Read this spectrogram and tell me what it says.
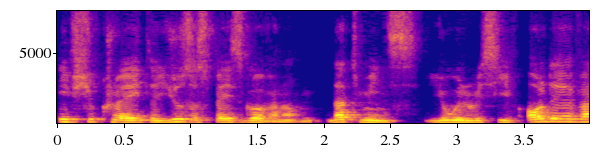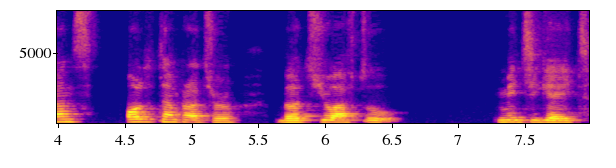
if you create a user space governor. That means you will receive all the events, all the temperature, but you have to mitigate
